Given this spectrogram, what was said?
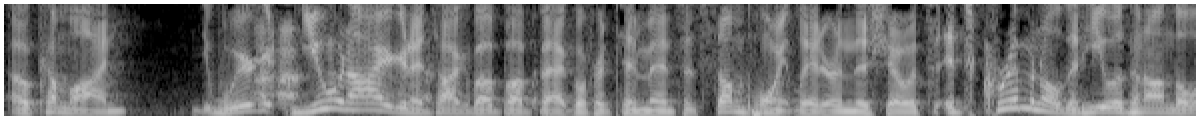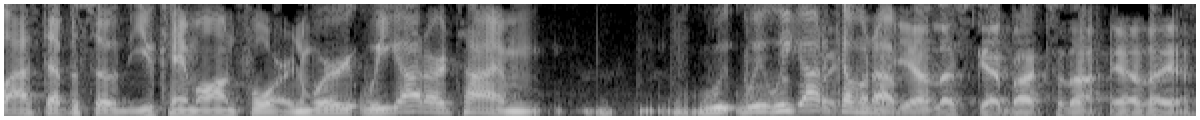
Oh come on. We're uh, you and I are going to talk about Buff Bagwell for ten minutes at some point later in the show. It's it's criminal that he wasn't on the last episode that you came on for, and we are we got our time. We we, we got it coming up. Yeah, let's get back to that. Yeah, later.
